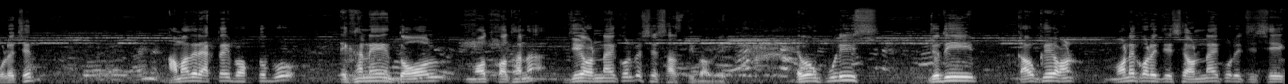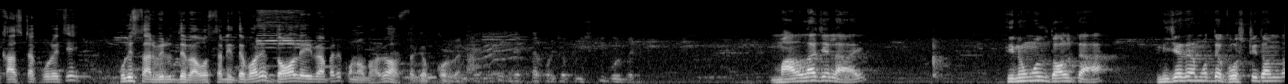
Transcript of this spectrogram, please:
বলেছেন। আমাদের একটাই বক্তব্য, এখানে দল, মত কথা না, যে অন্যায় করবে সে শাস্তি পাবে। এবং পুলিশ যদি কাউকে মনে করে যে সে অন্যায় করেছে, সে কাজটা করেছে পুলিশ তার বিরুদ্ধে ব্যবস্থা নিতে পারে। দল এই ব্যাপারে কোনোভাবে হস্তক্ষেপ করবে না। মালদা জেলায় তৃণমূল দলটা নিজেদের মধ্যে গোষ্ঠীদ্বন্দ্ব।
